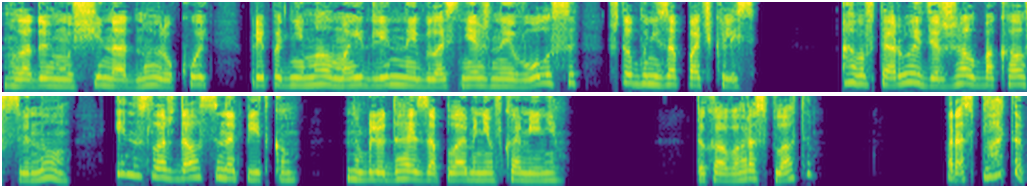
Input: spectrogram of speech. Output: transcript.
Молодой мужчина одной рукой приподнимал мои длинные белоснежные волосы, чтобы не запачкались, а во второй держал бокал с вином и наслаждался напитком, наблюдая за пламенем в камине. Такова расплата? Расплата?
